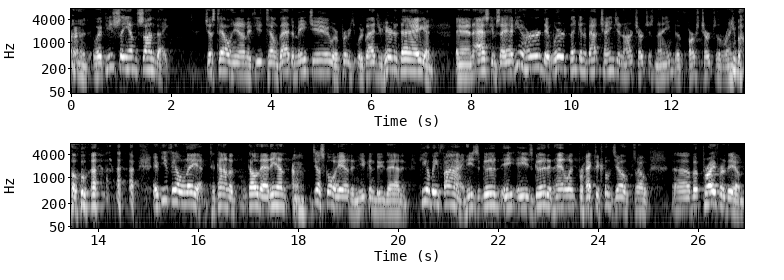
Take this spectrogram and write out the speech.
if you see him Sunday, just tell him if you tell him glad to meet you, we're we're glad you're here today, and and ask him, say, have you heard that we're thinking about changing our church's name to the First Church of the Rainbow? if you feel led to kind of throw that in, just go ahead and you can do that, and he'll be fine. He's good. He, he's good at handling practical jokes. So, uh, but pray for them.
